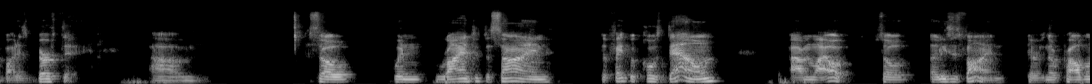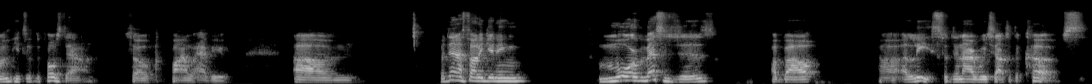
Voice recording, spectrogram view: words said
about his birthday. Um, so when Ryan took the sign, the Facebook post down, I'm like, oh, so at least it's fine. There was no problem. He took the post down. So fine, what have you. Um, but then I started getting more messages about uh, Elise. So then I reached out to the Cubs.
